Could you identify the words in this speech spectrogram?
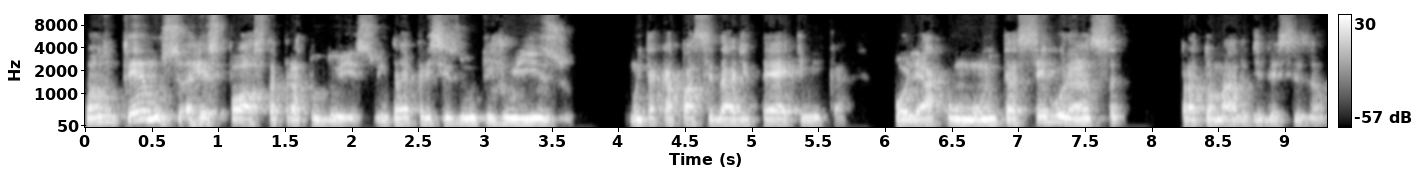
Nós não temos resposta para tudo isso, então é preciso muito juízo, muita capacidade técnica, olhar com muita segurança para a tomada de decisão.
